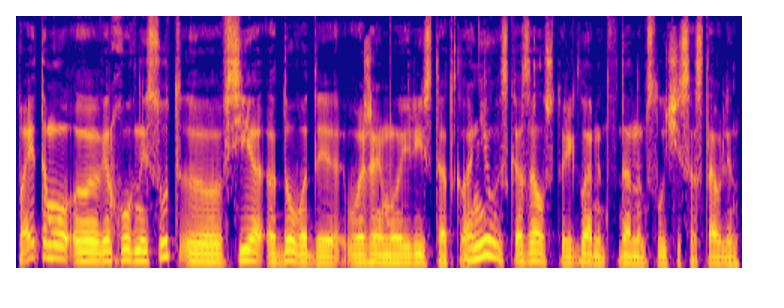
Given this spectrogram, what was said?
Поэтому э, Верховный суд э, все доводы уважаемого юриста отклонил и сказал, что регламент в данном случае составлен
